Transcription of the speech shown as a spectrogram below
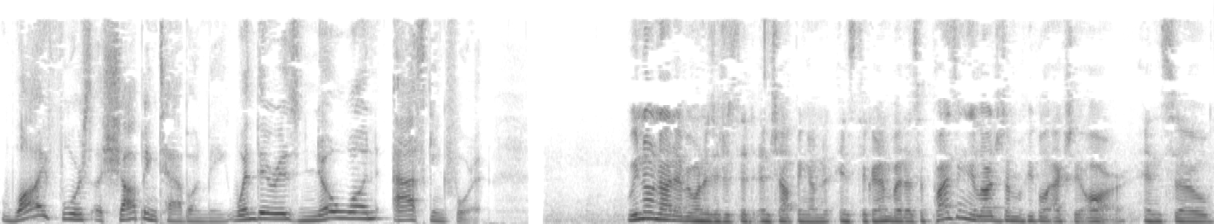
why force a shopping tab on me when there is no one asking for it? We know not everyone is interested in shopping on Instagram, but a surprisingly large number of people actually are. And so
